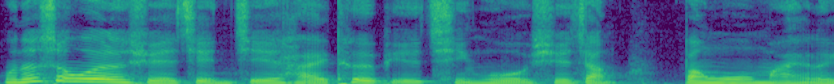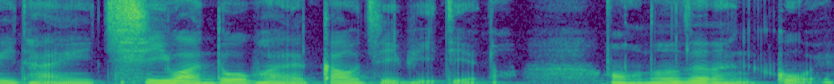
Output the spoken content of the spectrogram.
我那时候为了学剪接，还特别请我学长帮我买了一台七万多块的高级笔电哦。哦，那真的很贵。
